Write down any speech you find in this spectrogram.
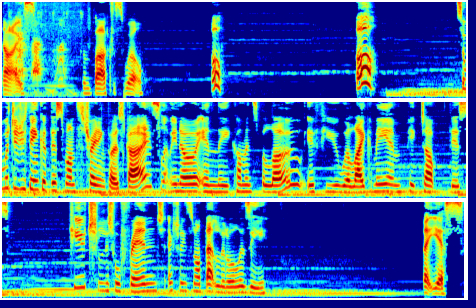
Nice. Some barks as well. Oh! Oh! So what did you think of this month's trading post, guys? Let me know in the comments below if you were like me and picked up this cute little friend. Actually, it's not that little, is he? But yes.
